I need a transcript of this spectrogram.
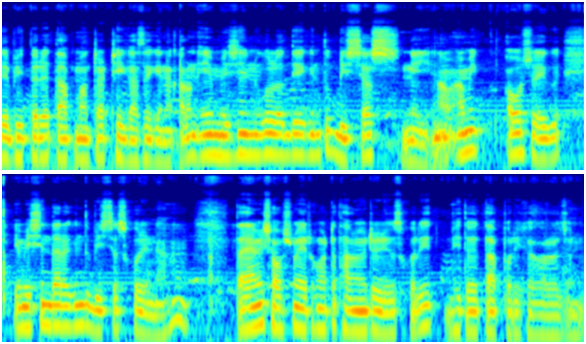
যে ভিতরে তাপমাত্রা ঠিক আছে কিনা। কারণ এই মেশিনগুলো দিয়ে কিন্তু বিশ্বাস নেই। আমি অবশ্যই এই মেশিন দ্বারা কিন্তু বিশ্বাস করি না হ্যাঁ? তাই আমি সবসময় এরকম একটা থার্মোমিটার ইউজ করি ভিতরে তাপ পরীক্ষা করার জন্য।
